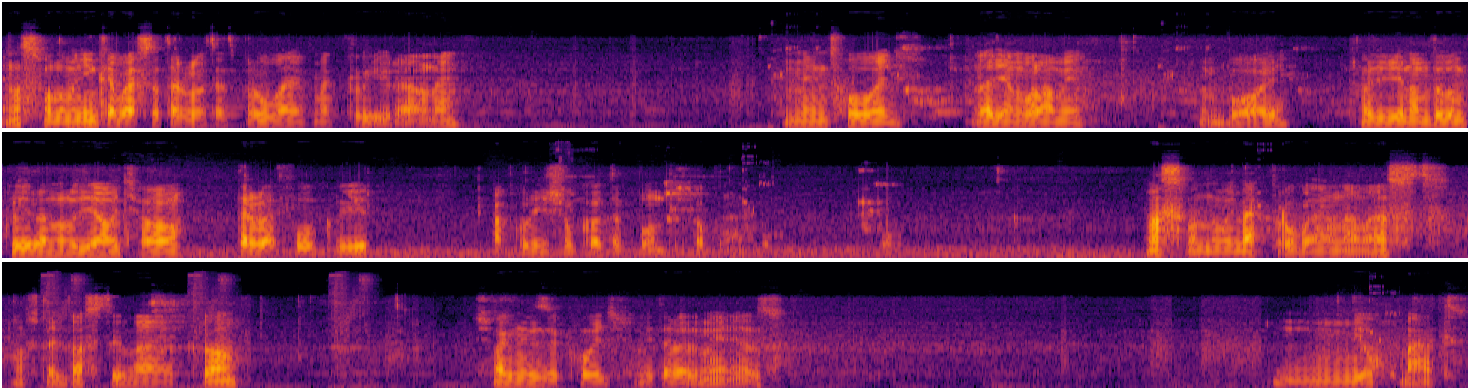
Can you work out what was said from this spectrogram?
Én azt mondom, hogy inkább ezt a területet próbáljuk meg clearelni, mint hogy legyen valami baj. Hogy ugye nem tudom clearelni, ugye, hogyha terület full clear, akkor is sokkal több pontot kapunk. Azt mondom, hogy megpróbálnám ezt most egy bastillájukkal, és megnézzük, hogy mit eredményez. Mm, jó, mehet.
